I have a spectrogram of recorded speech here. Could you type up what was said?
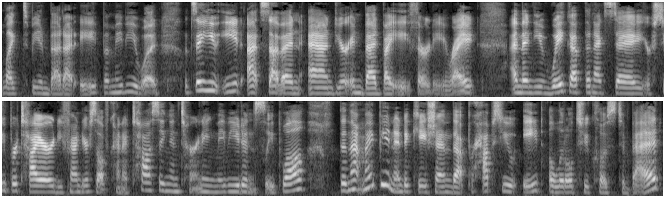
like to be in bed at 8 but maybe you would. Let's say you eat at 7 and you're in bed by 8:30 right? And then you wake up the next day you're super tired you found yourself kind of tossing and turning maybe you didn't sleep well then that might be an indication that perhaps you ate a little too close to bed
